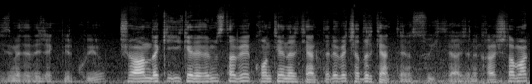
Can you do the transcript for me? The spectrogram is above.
hizmet edecek bir kuyu. Şu andaki ilk hedefimiz tabii konteyner kentleri ve çadır kentlerin su ihtiyacını karşılamak.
